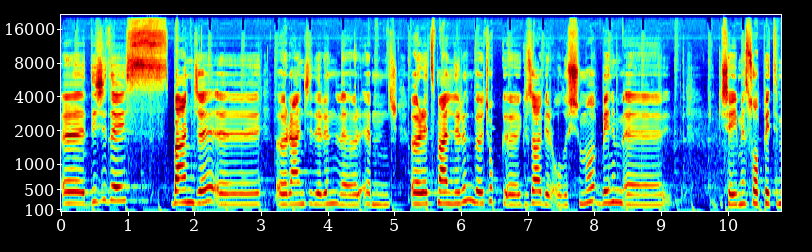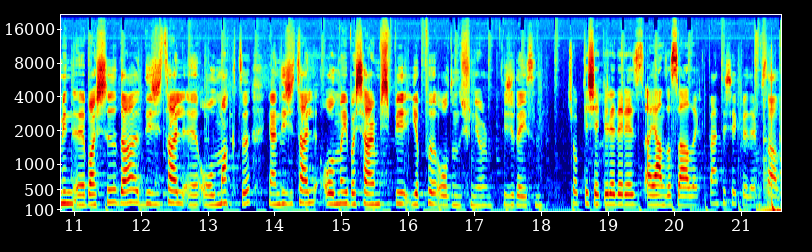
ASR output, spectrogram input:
Ee, DigiDays bence e, öğrencilerin ve öğretmenlerin böyle çok e, güzel bir oluşumu. Benim e, şeyimin sohbetimin e, başlığı da dijital e, olmaktı. Yani dijital olmayı başarmış bir yapı olduğunu düşünüyorum DigiDays'in. Çok teşekkür ederiz. Ayağınıza sağlık. Ben teşekkür ederim. Sağ olun.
